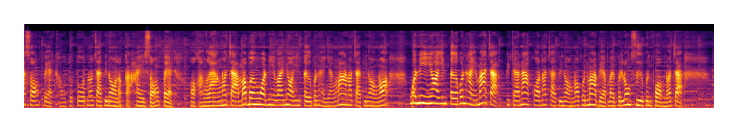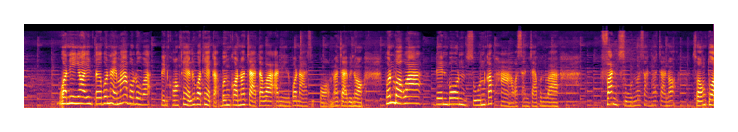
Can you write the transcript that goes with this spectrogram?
528เขาตัวโตดเนาะจ้าพี่น้องแล้วก็ให้28อ อกข้างล่างเนาะจ้ามาเบิ่งวดนี้ว่าย่ออินเตอร์เพิ่นให้หยังมาเนาะจ้าพี่น้องเนาะวดนี้ย่ออินเตอร์เพิ่นให้มาจ้ะพิจารณาก่อนเนาะจ้าพี่น้องเนาะเพิ่นมาแบบใหม่เพิ่นลงซื้อเพิ่นพร้อมเนาะจ้าวันนี้ยออินเตอร์เพิ่นให้มาบ่รู้ว่าเป็นของแท้หรือบ่แท้กะเบิ่งก่อนเนาะจ้าแต่ว่าอันนี้บ่น่าสิปลอมเนาะจ้าพี่น้องเพิ่นบอกว่าเด่นบน0กับ5ว่าซั่นจ้าเพิ่นว่าฟัน0ว่าซั่นเนาะจ้าเนาะสองตัว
